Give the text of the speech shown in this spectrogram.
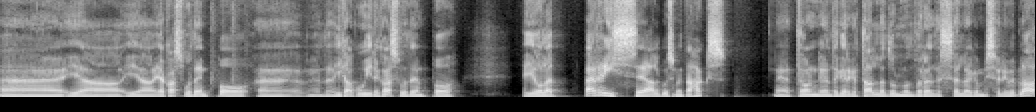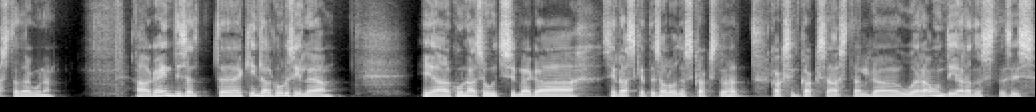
Äh, ja, ja, ja kasvutempo, äh, nii-öelda igakuine kasvutempo ei ole päris seal, kus me tahaks. et on nii-öelda kergelt alla tulnud võrreldes sellega, mis oli võib-olla aastatagune. aga endiselt kindlal kursil ja, ja kuna suutsime ka siin rasketes oludes kaks tuhat kakskümmend kaks aastal ka uue raundi ära tõsta, siis.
